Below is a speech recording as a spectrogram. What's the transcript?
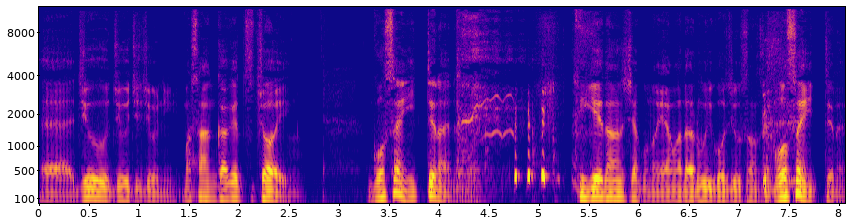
えー、10、11、12。まあ、3ヶ月ちょい。5000いってないのよ。ヒゲ男爵の山田ルイ53世。5000いってない。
